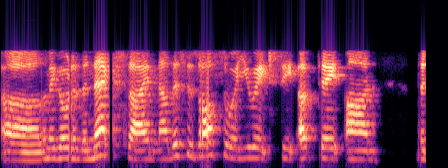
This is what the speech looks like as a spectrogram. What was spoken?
Uh, let me go to the next slide. Now, this is also a UHC update on the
